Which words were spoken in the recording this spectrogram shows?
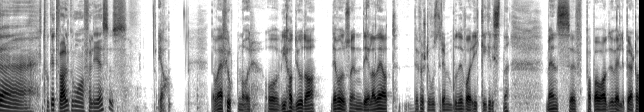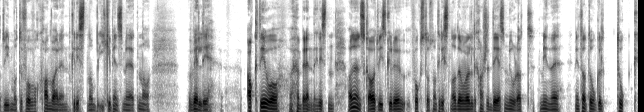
eh, tok et valg om å følge Jesus. Ja. Da var jeg 14 år. Og vi hadde jo da Det var også en del av det at det første fosterhjemmet bodde, var ikke kristne. Mens eh, pappa var jo veldig på at vi måtte få Han var en kristen og gikk i pinsemenigheten og veldig aktiv og brennende kristen. Han ønska at vi skulle vokse opp som kristne, og det var vel kanskje det som gjorde at mine, min tante og onkel tok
